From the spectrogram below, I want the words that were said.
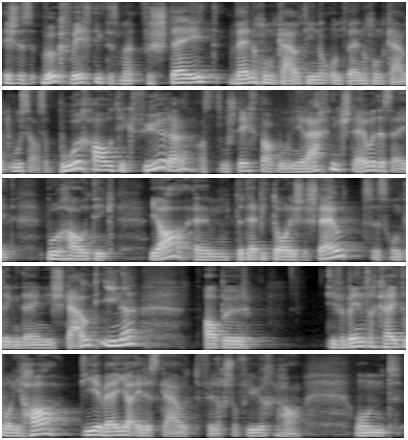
ist es wirklich wichtig, dass man versteht, wann kommt Geld rein und wann kommt Geld raus. Also Buchhaltung führen, also zum Stichtag, wo ich Rechnung stelle, dann sagt Buchhaltung, ja, ähm, der Debitor ist erstellt, es kommt irgendwann Geld rein, aber die Verbindlichkeiten, die ich habe, die wollen ja ihr Geld vielleicht schon früher haben. Und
